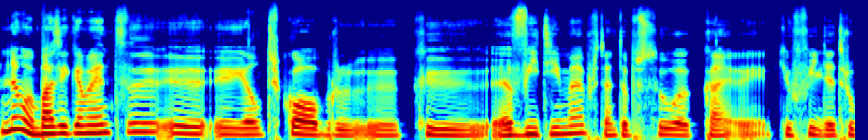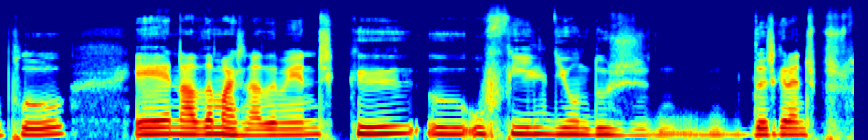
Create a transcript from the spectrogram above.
Não, basicamente eh, ele descobre eh, que a vítima, portanto, a pessoa que, o filho atropelou, é nada mais, nada menos que o, filho de um dos das grandes pers-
